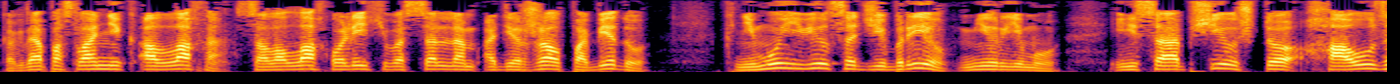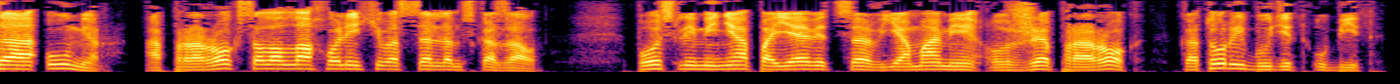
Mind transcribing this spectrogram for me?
Когда посланник Аллаха, салаллаху алейхи вассалям, одержал победу, к нему явился Джибрил, мир ему, и сообщил, что Хауза умер, а пророк, салаллаху алейхи вассалям, сказал, «После меня появится в Ямаме лже-пророк, который будет убит».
